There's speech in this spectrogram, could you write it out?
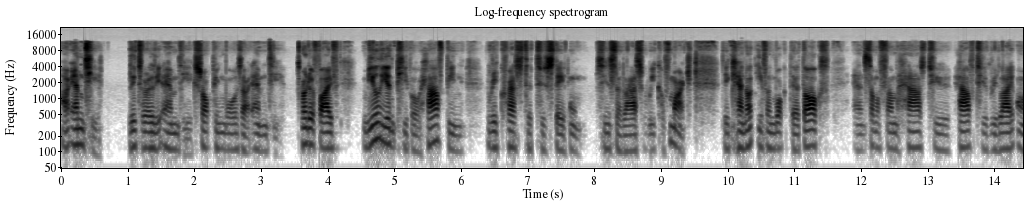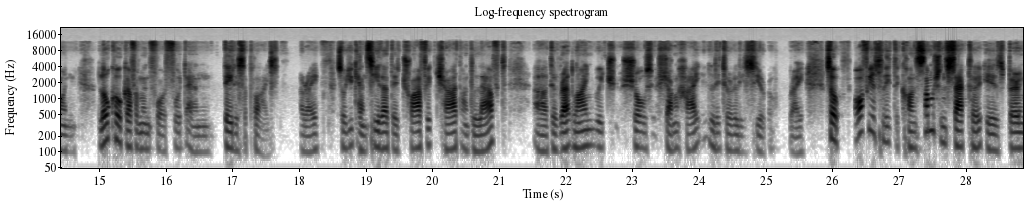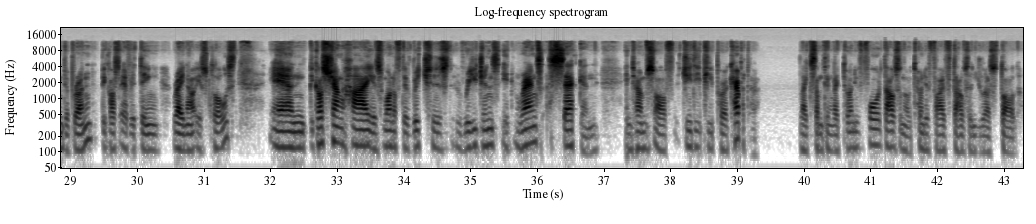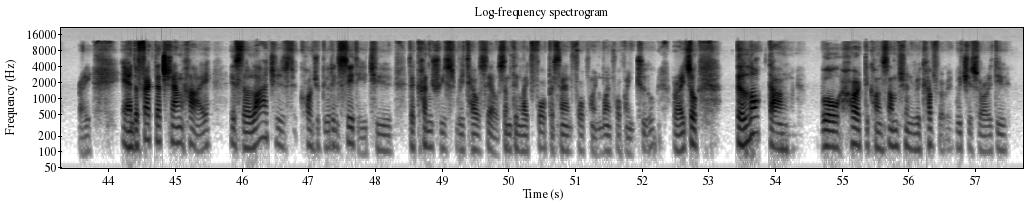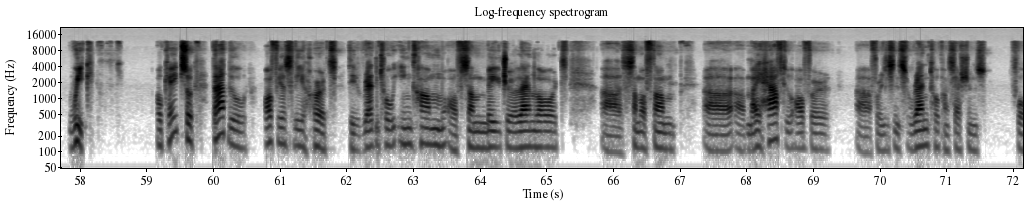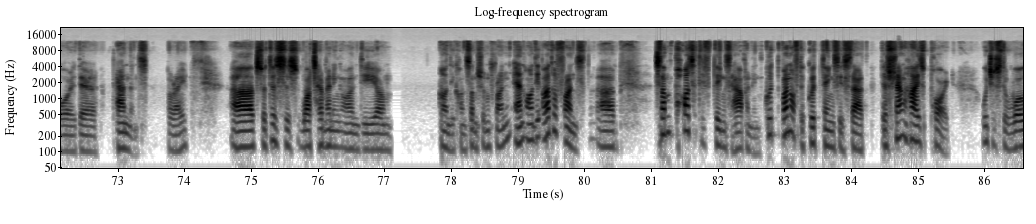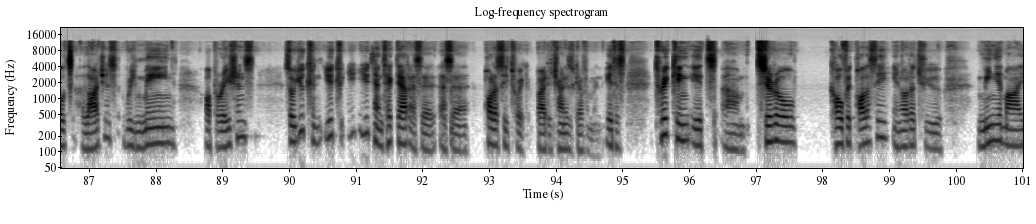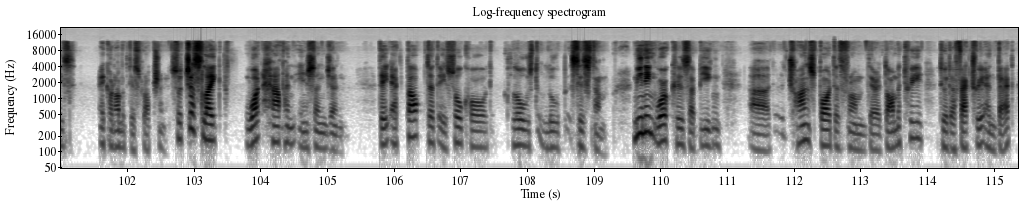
are empty, literally empty. Shopping malls are empty. 25 million people have been requested to stay home since the last week of March. They cannot even walk their dogs, and some of them has to have to rely on local government for food and daily supplies. All right. So you can see that the traffic chart on the left, uh, the red line, which shows Shanghai literally zero, right? So obviously the consumption sector is bearing the brunt because everything right now is closed. And because Shanghai is one of the richest regions, it ranks second in terms of GDP per capita, like something like 24,000 or 25,000 US dollar, right? And the fact that Shanghai is the largest contributing city to the country's retail sales, something like 4%, 4.1, 4.2, right? So the lockdown will hurt the consumption recovery, which is already weak. Okay, so that will obviously hurt the rental income of some major landlords. Uh, some of them uh, uh, might have to offer, uh, for instance, rental concessions for their tenants. All right. Uh, so this is what's happening on the um, on the consumption front, and on the other fronts, uh, some positive things happening. Good. One of the good things is that the Shanghai's port, which is the world's largest, remain operations. So you can you can, you can take that as a as a policy tweak by the Chinese government. It is tweaking its um, zero COVID policy in order to minimize economic disruption. So just like what happened in Shenzhen, they adopted a so-called closed loop system, meaning workers are being uh, transported from their dormitory to the factory and back.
